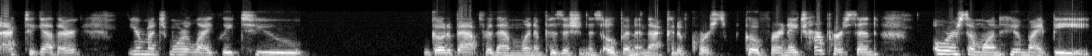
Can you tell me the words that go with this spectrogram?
act together, you're much more likely to go to bat for them when a position is open. And that could, of course, go for an HR person or someone who might be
